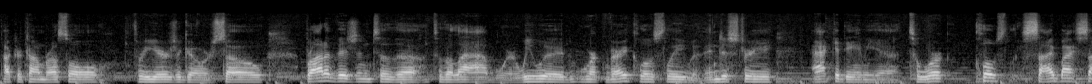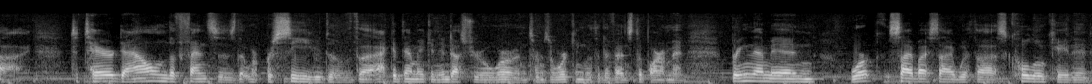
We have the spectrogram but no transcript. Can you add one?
Dr. Tom Russell, three years ago or so, brought a vision to the, to the lab where we would work very closely with industry, academia, to work closely, side by side, to tear down the fences that were perceived of the academic and industrial world in terms of working with the Defense Department, bring them in, work side by side with us, co-located,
